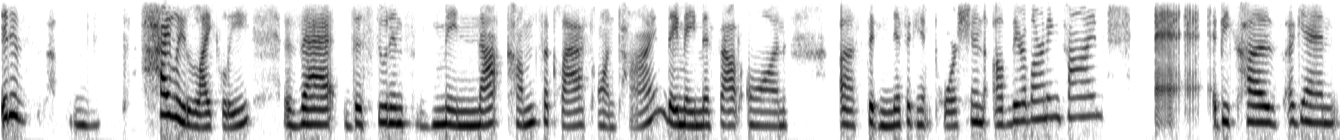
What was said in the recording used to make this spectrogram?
it is highly likely that the students may not come to class on time. They may miss out on a significant portion of their learning time eh, because again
